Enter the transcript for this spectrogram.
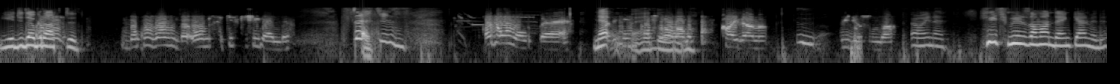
7'de bıraktın. 9, 10, 18 kişi geldi. 8. Hadi 10 olduk be. Ne? Hadi doğru. olalım. Kayra'nın videosunda. Aynen. Hiçbir zaman denk gelmedi.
